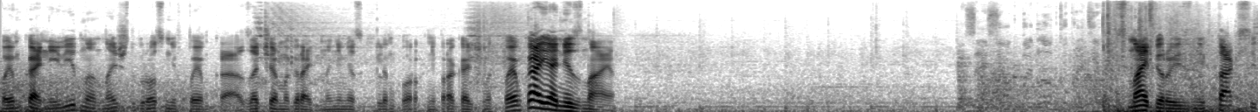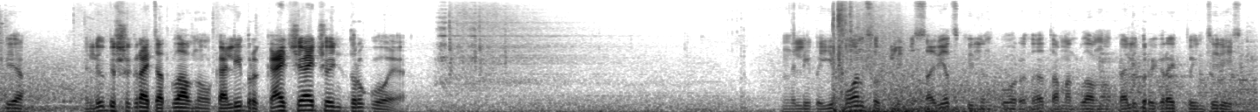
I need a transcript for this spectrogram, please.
ПМК не видно, значит Гросс не в ПМК. А зачем играть на немецких линкорах не прокачанных ПМК, я не знаю. Снайперы из них так себе. Любишь играть от главного калибра, качай что-нибудь другое. Либо японцев, либо советские линкоры, да, там от главного калибра играть поинтереснее.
